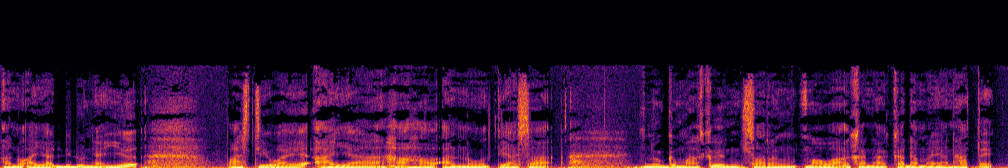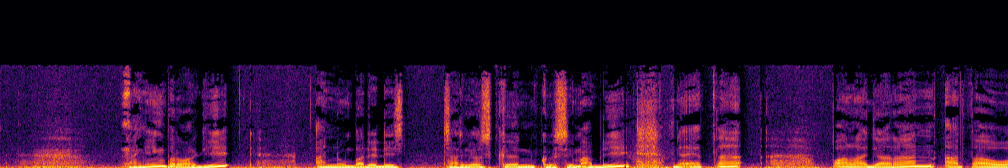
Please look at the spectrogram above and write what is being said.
anu ayat di dunia ia pasti wae ayah hal-hal anu tiasa nyugemaken sareng mawa karena kedamaian hate. Nanging perwargi anu badai dicariosken kusim Abdi nyaeta pelajaran atau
